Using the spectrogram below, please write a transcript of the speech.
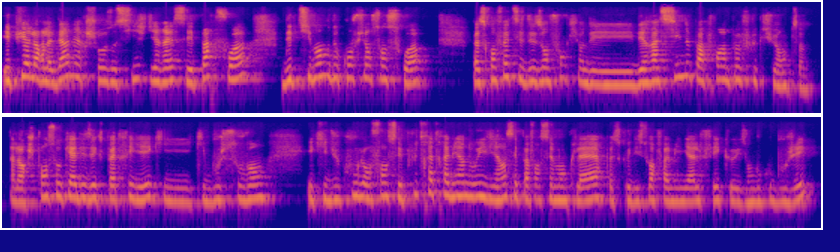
Et puis alors, la dernière chose aussi, je dirais, c'est parfois des petits manques de confiance en soi. Parce qu'en fait, c'est des enfants qui ont des, des, racines parfois un peu fluctuantes. Alors, je pense au cas des expatriés qui, qui bougent souvent et qui, du coup, l'enfant ne sait plus très très bien d'où il vient. C'est pas forcément clair parce que l'histoire familiale fait qu'ils ont beaucoup bougé.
